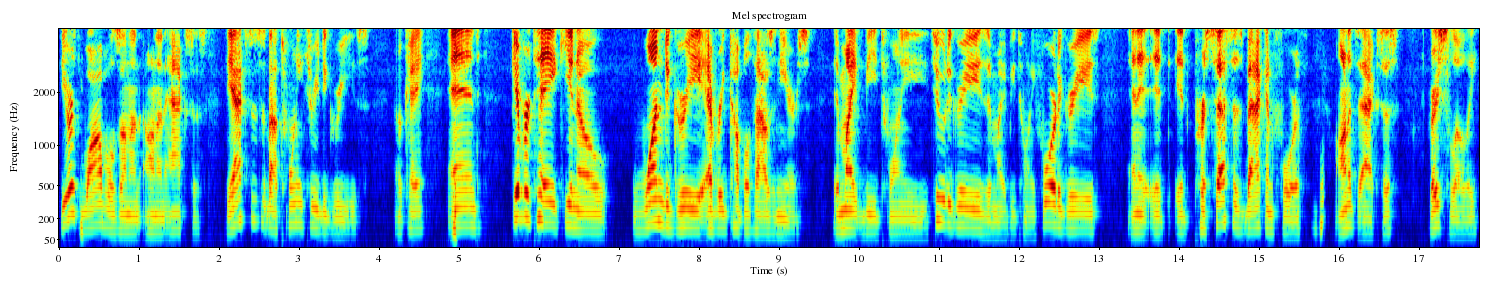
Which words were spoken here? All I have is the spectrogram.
the earth wobbles on an on an axis. The axis is about 23 degrees okay? And give or take you know one degree every couple thousand years. It might be 22 degrees, it might be 24 degrees, and it, it, it precesses back and forth mm-hmm. on its axis. Very slowly,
